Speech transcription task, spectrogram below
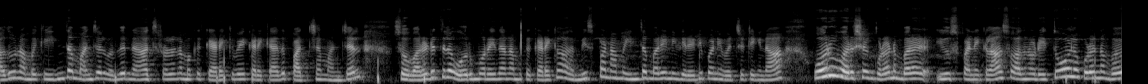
அதுவும் நமக்கு இந்த மஞ்சள் வந்து நேச்சுரலாக நமக்கு கிடைக்கவே கிடைக்காது பச்சை மஞ்சள். ஸோ வருடத்தில் ஒரு முறை தான் நமக்கு கிடைக்கும். அதை மிஸ் பண்ணாமல் இந்த மாதிரி நீங்கள் ரெடி பண்ணி வச்சுட்டிங்கன்னா ஒரு வருஷம் கூட நம்ம யூஸ் பண்ணிக்கலாம். ஸோ அதனுடைய தோலை கூட நம்ம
